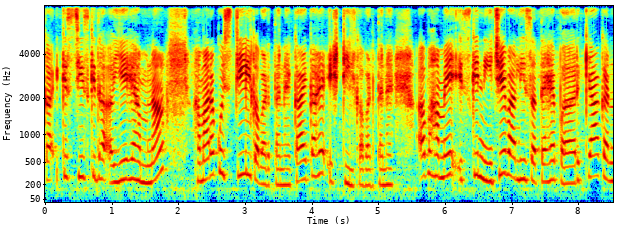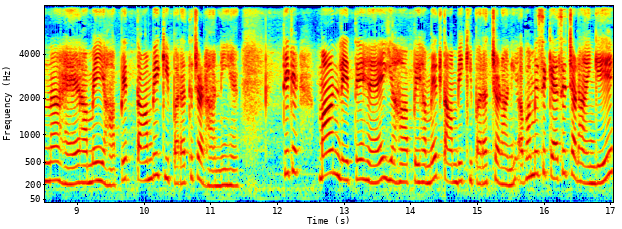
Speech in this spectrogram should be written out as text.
का, किस चीज़ की ये है हम ना, हमारा कोई स्टील का बर्तन है, काय का है? स्टील का बर्तन है। अब हमें इसके नीचे वाली सतह पर क्या करना है? हमें यहाँ पे तांबे की परत चढ़ानी है, ठीक है? मान लेते हैं यहाँ पे हमें तांबे की परत चढ़ानी। अब हम इसे कैसे चढ़ाएँगे?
